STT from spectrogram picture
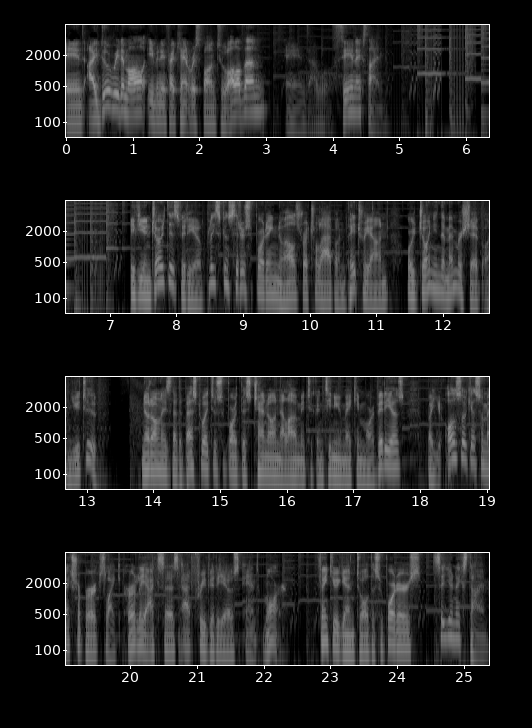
And I do read them all, even if I can't respond to all of them. And I will see you next time. If you enjoyed this video, please consider supporting Noel's Retrolab on Patreon or joining the membership on YouTube. Not only is that the best way to support this channel and allow me to continue making more videos, but you also get some extra perks like early access, ad-free videos, and more. Thank you again to all the supporters. See you next time.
